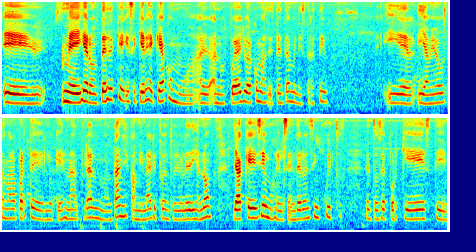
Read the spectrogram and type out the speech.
eh, me dijeron, usted que si quiere se queda como, nos puede ayudar como asistente administrativo. Y, el, y a mí me gusta más la parte de lo que es natural, montañas, caminar y todo. Entonces yo le dije, no, ya que hicimos el sendero en circuitos, entonces ¿por qué este,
